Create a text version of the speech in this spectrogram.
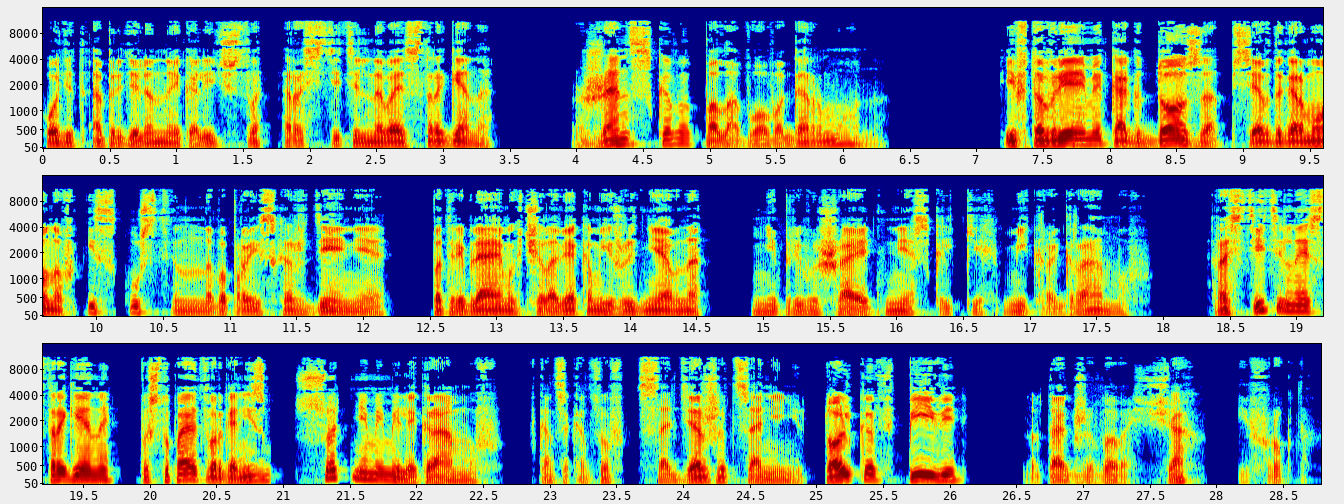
входит определенное количество растительного эстрогена, женского полового гормона. И в то время как доза псевдогормонов искусственного происхождения, потребляемых человеком ежедневно, не превышает нескольких микрограммов, растительные эстрогены поступают в организм сотнями миллиграммов. В конце концов, содержатся они не только в пиве, но также в овощах и фруктах.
